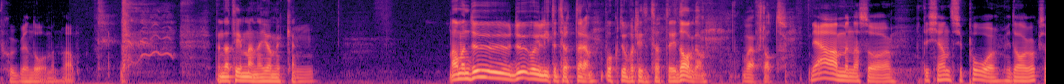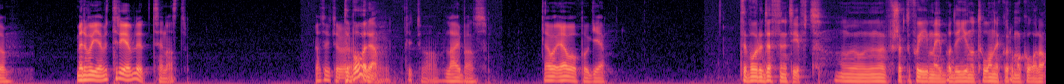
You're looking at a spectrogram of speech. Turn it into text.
sju ändå, men ja. Den där timmen, den gör mycket. Mm. Ja, men du, du var ju lite tröttare och du har varit lite tröttare idag då, vad jag förstått. Ja, men alltså, det känns ju på idag också. Men det var jävligt trevligt senast. Jag tyckte det var, det var det? Jag tyckte det var lajbans. Jag var, jag var på G. Det var du definitivt. jag försökte få i mig både gin och tonic och rom och cola.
